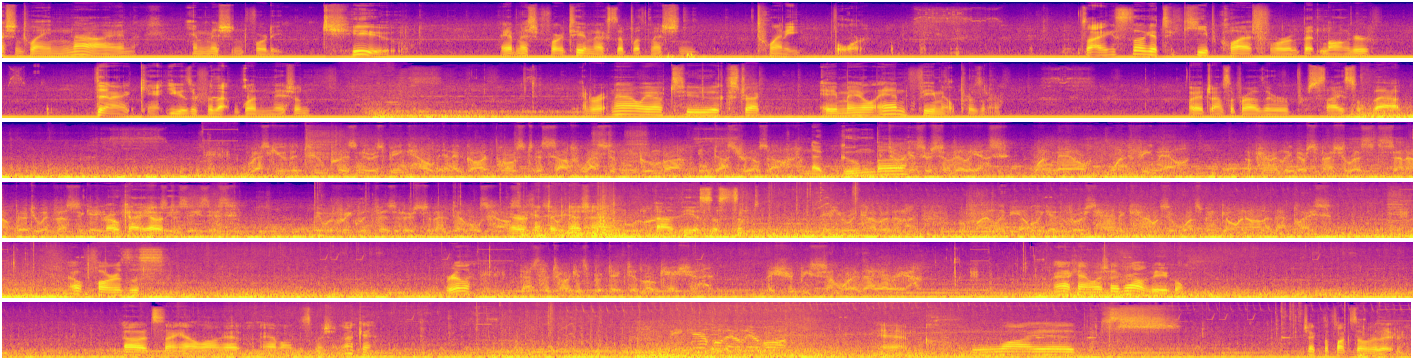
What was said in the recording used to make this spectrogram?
mission 29 and mission 42. I got mission 42 mixed up with mission 24. So I still get to keep quiet for a bit longer. Then I can't use her for that one mission. And right now we have to extract a male and female prisoner. Which I'm surprised they were precise with that. Rescue the two prisoners being held in a guard post southwest of Ngumba Industrial Zone. Nagumba? Targets are civilians. One male, one female. Apparently they're specialists sent out there to investigate infectious coyotes. diseases. They were frequent visitors to that devil's house. American technician, uh, the assistant. If you recover them, we'll finally be able to get first-hand accounts of what's been going on at that place. How far is this? Really? That's the target's predicted location. They should be somewhere in that area. I can't wish I brought a vehicle. Oh, it's saying how long I am on this mission. Okay. Be careful down there, boss. And quiet. Check the fucks over there.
